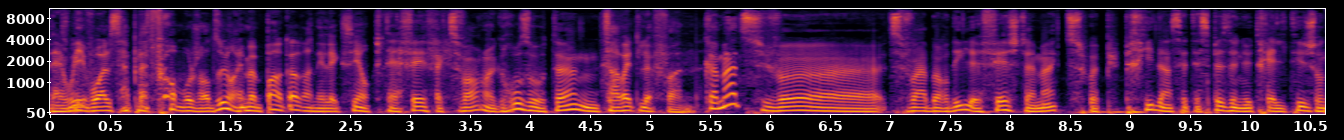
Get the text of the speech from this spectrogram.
Ben qui oui. dévoile sa plateforme aujourd'hui. On est même pas encore en élection. Tout à fait. Fait que tu vas avoir un gros automne. Ça va être le fun. Comment tu vas euh, tu vas aborder le fait justement que tu sois plus pris dans cette espèce de neutralité journalistique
